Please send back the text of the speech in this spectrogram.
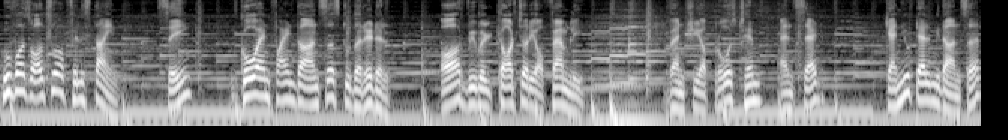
who was also a Philistine, saying, Go and find the answers to the riddle, or we will torture your family. When she approached him and said, Can you tell me the answer?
